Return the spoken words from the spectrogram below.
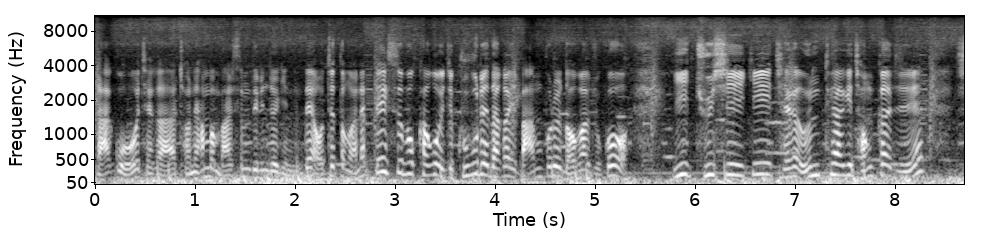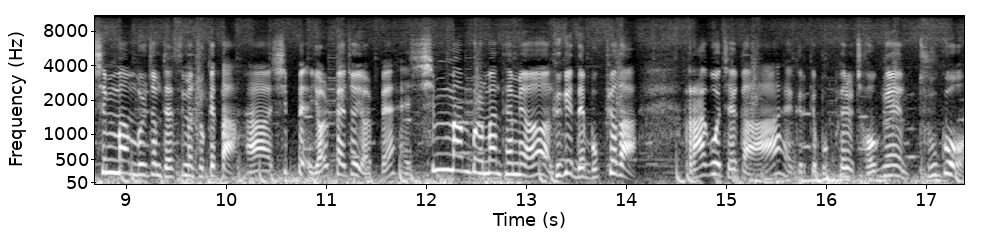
라고 제가 전에 한번 말씀드린 적이 있는데 어쨌든 간에 페이스북하고 이제 구글에다가 이 만불을 넣어가지고 이 주식이 제가 은퇴하기 전까지 10만 불 좀 됐으면 좋겠다. 아, 10배, 10배죠, 10배. 10만 불만 되면 그게 내 목표다. 라고 제가 그렇게 목표를 정해 두고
